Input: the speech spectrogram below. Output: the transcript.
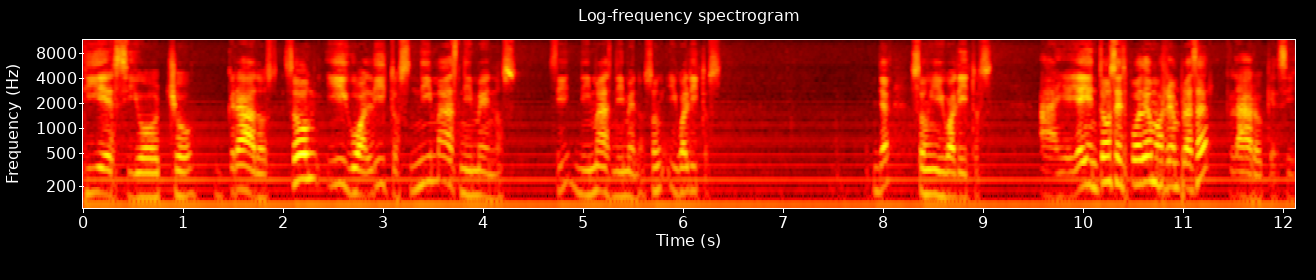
18 grados. Son igualitos, ni más ni menos. ¿Sí? Ni más ni menos, son igualitos. ¿Ya? Son igualitos. Ay, ay, ay, entonces ¿podemos reemplazar? Claro que sí,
